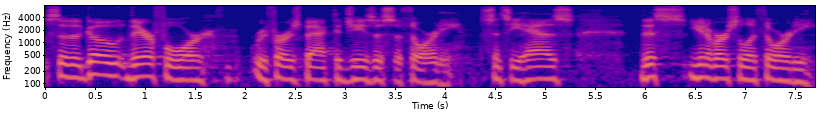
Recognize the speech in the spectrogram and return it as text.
So the go, therefore, refers back to Jesus' authority. Since he has this universal authority,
